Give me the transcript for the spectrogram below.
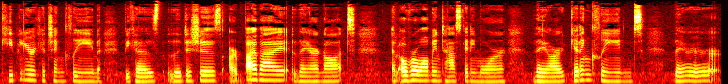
keeping your kitchen clean because the dishes are bye bye. They are not an overwhelming task anymore. They are getting cleaned. They're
